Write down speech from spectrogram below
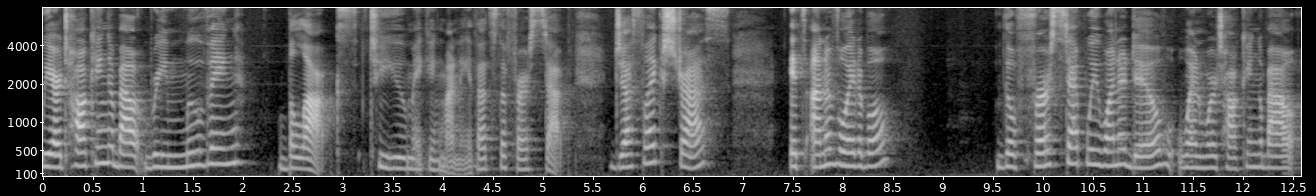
we are talking about removing blocks to you making money. That's the first step. Just like stress, it's unavoidable. The first step we want to do when we're talking about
